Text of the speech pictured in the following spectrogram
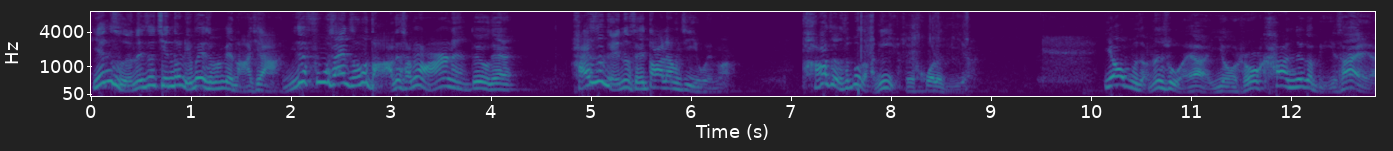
因此呢，这金特里为什么被拿下？你这复赛之后打的什么玩意儿呢？对不对？还是给那谁大量机会嘛？他这是不咋地，这霍勒迪呀。要不怎么说呀？有时候看这个比赛呀，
